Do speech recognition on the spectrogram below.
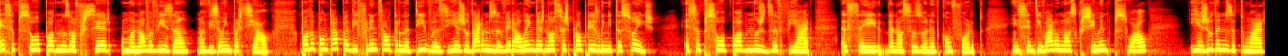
essa pessoa pode nos oferecer uma nova visão, uma visão imparcial. Pode apontar para diferentes alternativas e ajudar-nos a ver além das nossas próprias limitações. Essa pessoa pode nos desafiar a sair da nossa zona de conforto, incentivar o nosso crescimento pessoal e ajuda-nos a tomar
